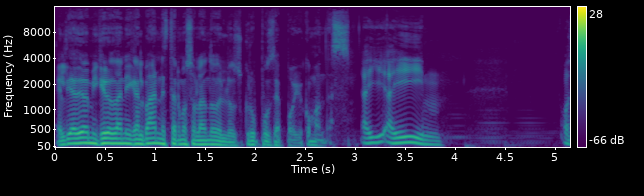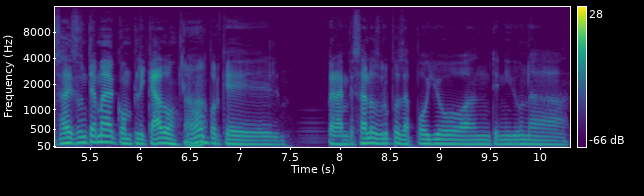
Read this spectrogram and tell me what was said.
el día de hoy, mi querido Dani Galván, estaremos hablando de los grupos de apoyo. ¿Cómo andas? Ahí, ahí o sea, es un tema complicado, ¿no? Porque para empezar, los grupos de apoyo han tenido una,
